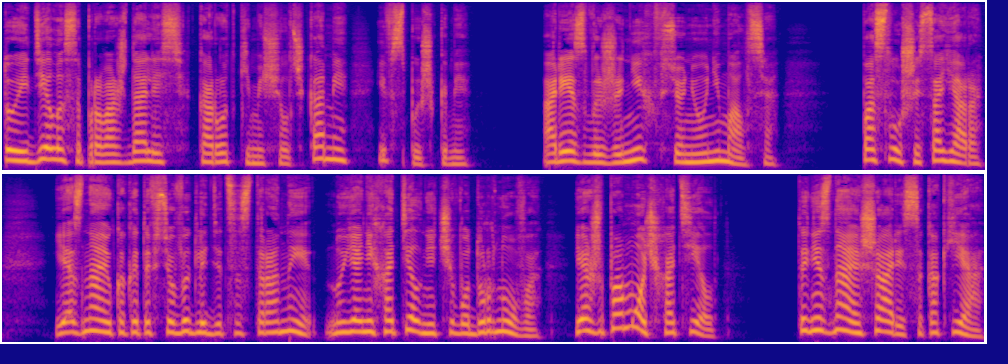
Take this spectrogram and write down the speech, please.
то и дело сопровождались короткими щелчками и вспышками. А резвый жених все не унимался. «Послушай, Саяра, я знаю, как это все выглядит со стороны, но я не хотел ничего дурного. Я же помочь хотел. Ты не знаешь Ариса, как я.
